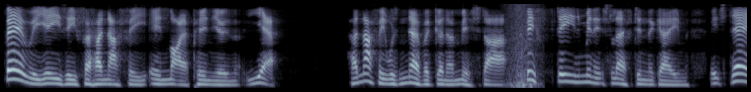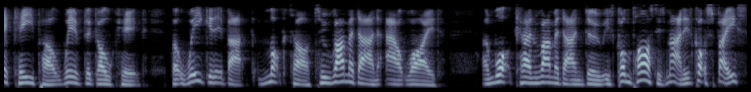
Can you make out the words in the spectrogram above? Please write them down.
very easy for Hanafi, in my opinion. Yeah. Hanafi was never going to miss that. 15 minutes left in the game. It's their keeper with the goal kick but we get it back. Mokhtar to Ramadan out wide. And what can Ramadan do? He's gone past his man. He's got space.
